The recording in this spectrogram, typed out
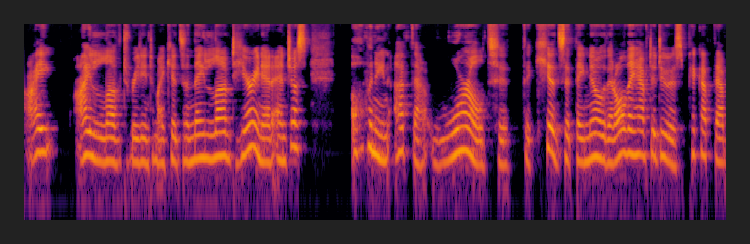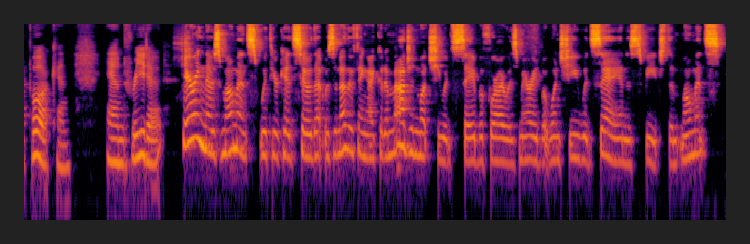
I I loved reading to my kids and they loved hearing it and just opening up that world to the kids that they know that all they have to do is pick up that book and and read it sharing those moments with your kids. So that was another thing I could imagine what she would say before I was married. But when she would say in a speech, the moments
